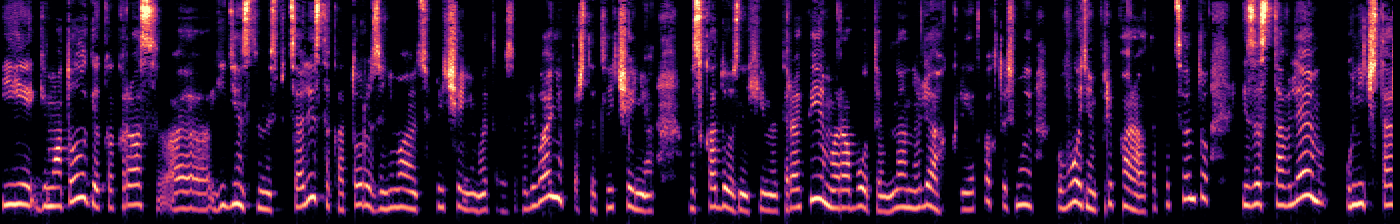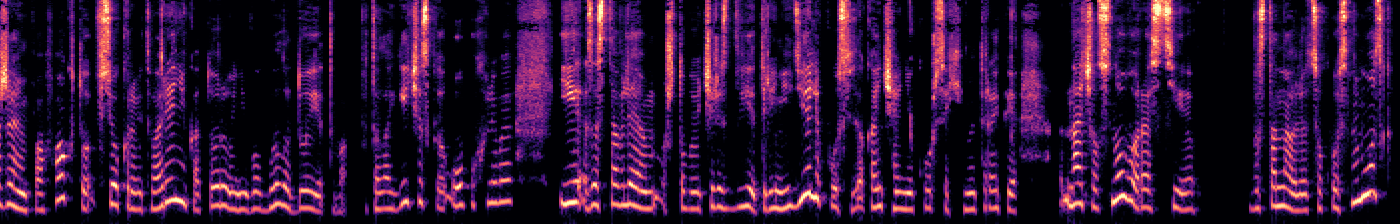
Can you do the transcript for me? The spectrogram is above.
И гематологи как раз а, единственные специалисты, которые занимаются лечением этого заболевания, потому что это лечение высокодозной химиотерапии. Мы работаем на нулях клетках, то есть мы вводим препараты пациенту и заставляем уничтожаем по факту все кроветворение, которое у него было до этого, патологическое, опухолевое, и заставляем, чтобы через 2-3 недели после окончания курса химиотерапии начал снова расти, восстанавливаться костный мозг,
